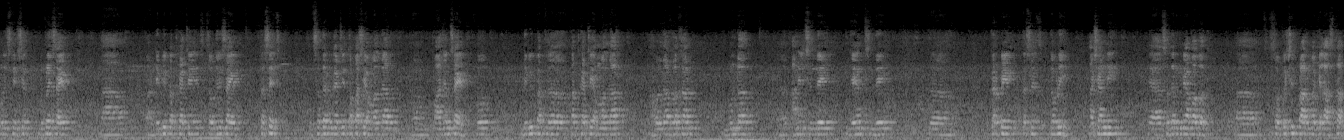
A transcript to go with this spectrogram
पोलीस निरीक्षक डुकळे साहेब डी पथकाचे चौधरी साहेब तसेच सदर गुन्ह्याचे तपासी अंमलदार महाजन साहेब व देवी पथकाचे अंमलदार हवालदार लखन गुंड अनिल शिंदे जयंत शिंदे करपे तसेच गवळी अशांनी या सदर गुन्ह्याबाबत चौकशीत प्रारंभ केला असता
